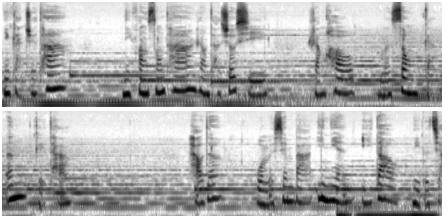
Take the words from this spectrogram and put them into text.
你感觉它，你放松它，让它休息，然后我们送感恩给它。好的，我们先把意念移到你的脚，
